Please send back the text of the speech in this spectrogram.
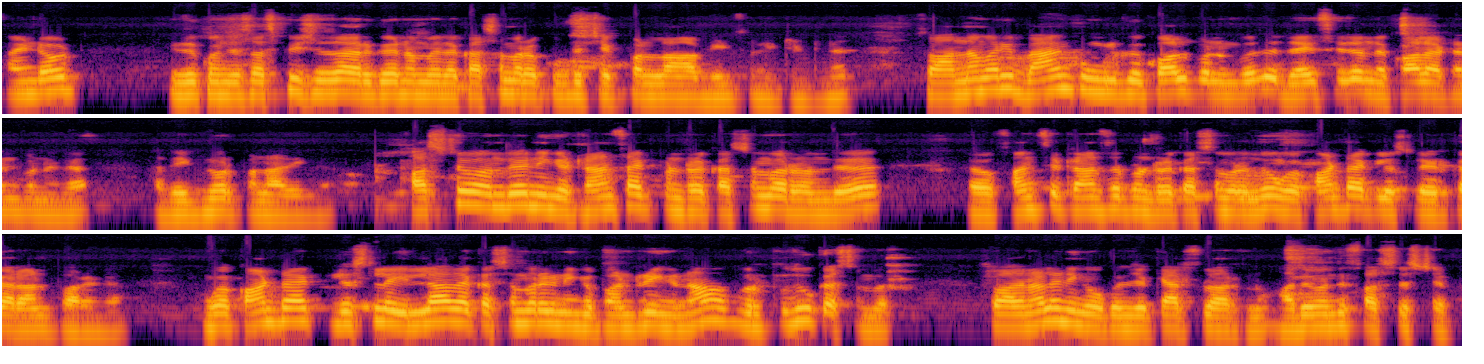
find out இது கொஞ்சம் சஸ்பிஷியஸாக இருக்குது நம்ம இந்த கஸ்டமரை கூப்பிட்டு செக் பண்ணலாம் அப்படின்னு சொல்லிட்டு ஸோ அந்த மாதிரி பேங்க் உங்களுக்கு கால் பண்ணும்போது தயவுசெய்து அந்த கால் அட்டன் பண்ணுங்கள் அதை இக்னோர் பண்ணாதீங்க. ஃபஸ்ட்டு வந்து நீங்கள் டிரான்சாக்ட் பண்ணுற கஸ்டமர் வந்து ஃபண்ட்ஸ் ட்ரான்ஸ்ஃபர் பண்ணுற கஸ்டமர் வந்து உங்கள் காண்டாக்ட் லிஸ்ட்டில் இருக்காரான்னு பாருங்கள் உங்கள் காண்டாக்ட் லிஸ்ட்டில் இல்லாத கஸ்டமருக்கு நீங்கள் பண்ணுறீங்கன்னா ஒரு புது கஸ்டமர் ஸோ அதனால் நீங்கள் கொஞ்சம் கேர்ஃபுல்லாக இருக்கணும். அது வந்து ஃபஸ்ட்டு ஸ்டெப்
